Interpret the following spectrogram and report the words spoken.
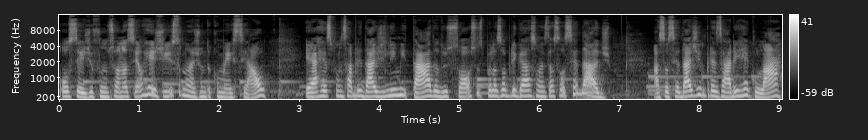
ou seja, funciona sem o registro na junta comercial, é a responsabilidade limitada dos sócios pelas obrigações da sociedade. A sociedade empresária irregular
